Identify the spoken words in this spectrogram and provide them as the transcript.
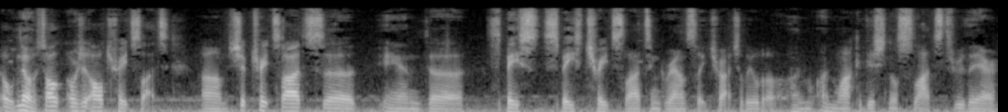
oh no it's all or is it all trait slots um, ship trait slots uh, and uh, space space trait slots and ground slate slots. You'll be able to un- unlock additional slots through there.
